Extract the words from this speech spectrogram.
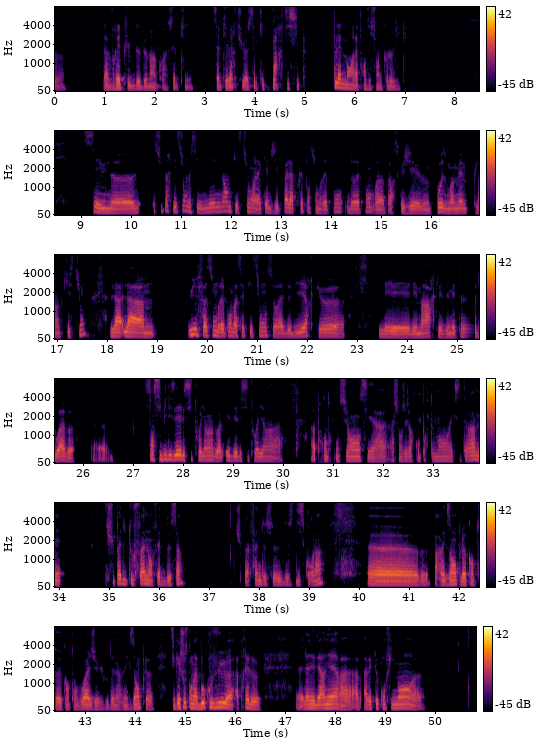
la vraie pub de demain, quoi, celle, qui, celle qui est vertueuse, celle qui participe pleinement à la transition écologique? C'est une euh, super question, mais c'est une énorme question à laquelle je n'ai pas la prétention de, répondre, euh, parce que je me pose moi-même plein de questions. Une façon de répondre à cette question serait de dire que euh, les, marques, les émetteurs doivent sensibiliser les citoyens, doivent aider les citoyens à, prendre conscience et à, à, changer leur comportement, etc. Mais je ne suis pas du tout fan en fait de ça. Je suis pas fan de ce, discours-là. par exemple, quand, quand on voit, je vais vous donner un exemple, c'est quelque chose qu'on a beaucoup vu après l'année dernière avec le confinement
